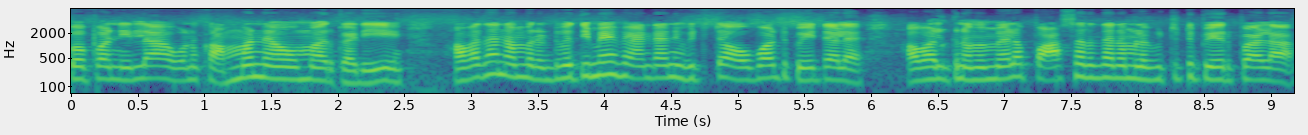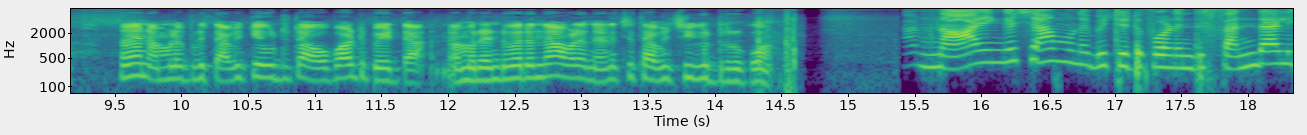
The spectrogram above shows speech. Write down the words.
பாப்பா நிலா உனக்கு அம்மா ஞாபகமா இருக்காடி. அவள் தான் நம்ம ரெண்டு பேர்த்தையுமே வேண்டான்னு விட்டுட்டு அவள் பாட்டு போயிட்டாளே. அவளுக்கு நம்ம மேலே பாசம் இருந்தால் நம்மளை விட்டுட்டு போயிருப்பாளா? ஆ, நம்மளை இப்படி தவிக்க விட்டுட்டு அவள் பாட்டு போயிட்டா. நம்ம ரெண்டு பேரும் தான் அவளை நினச்சி தவிச்சுக்கிட்டு இருக்கோம். நான் எங்க ஷாம் விட்டுட்டு போனேன். இந்த சண்டாளி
